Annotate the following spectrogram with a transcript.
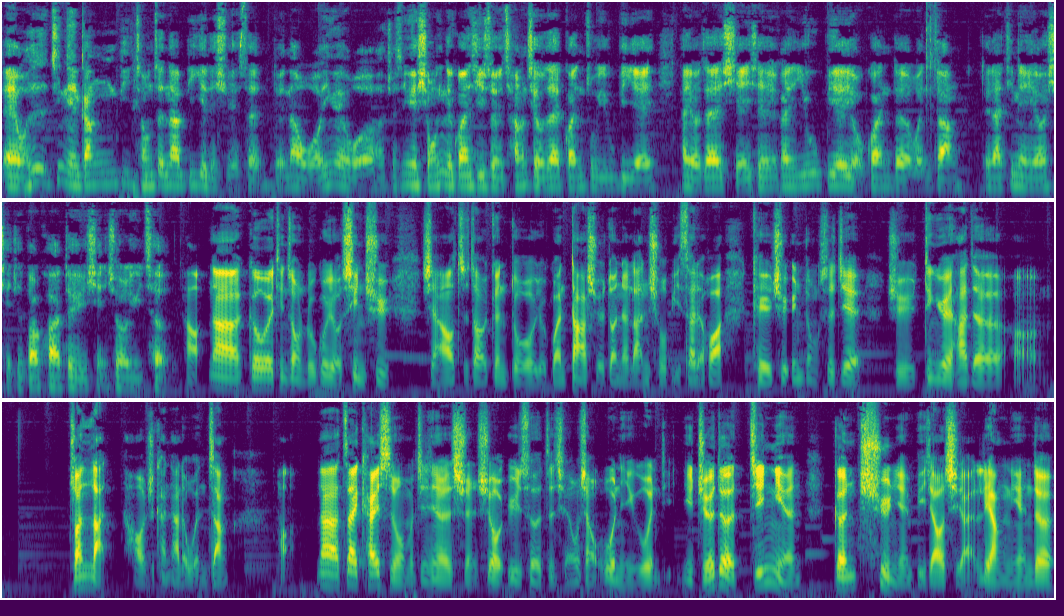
哎，我是今年刚毕从正大毕业的学生。对，那我因为我就是因为雄鹰的关系，所以长久在关注 UBA，那有在写一些跟 UBA 有关的文章。对，那今年也有写，就包括对于选秀的预测。好，那各位听众如果有兴趣，想要知道更多有关大学段的篮球比赛的话，可以去运动世界去订阅他的呃专栏，然后去看他的文章。那在开始我们今天的选秀预测之前，我想问你一个问题：你觉得今年？跟去年比较起来，两年的，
